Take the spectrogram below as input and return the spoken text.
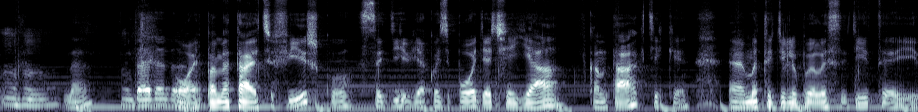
Угу. Да? Да-да-да. Ой, пам'ятаю цю фішку. Сидів якось Бодя чи я ВКонтактіки. Е, Ми тоді любили сидіти і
